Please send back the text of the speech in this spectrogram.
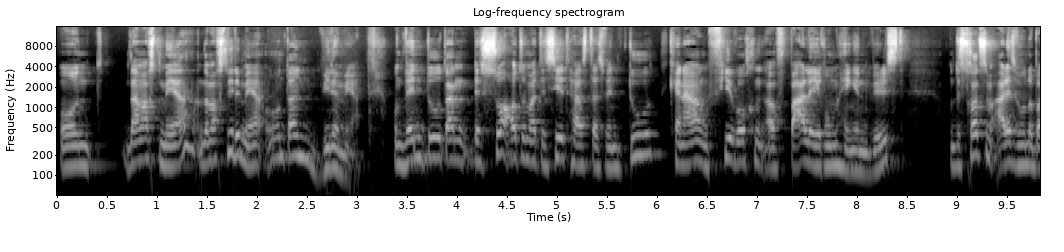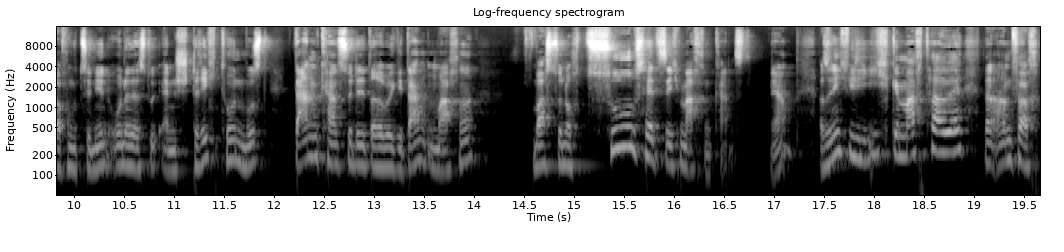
Und dann machst du mehr und dann machst du wieder mehr und dann wieder mehr. Und wenn du dann das so automatisiert hast, dass wenn du, keine Ahnung, vier Wochen auf Bali rumhängen willst und das trotzdem alles wunderbar funktioniert, ohne dass du einen Strich tun musst, dann kannst du dir darüber Gedanken machen, was du noch zusätzlich machen kannst. Ja? Also nicht wie ich gemacht habe, dann einfach,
